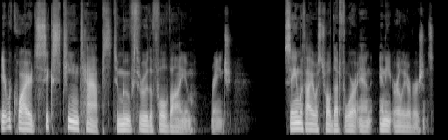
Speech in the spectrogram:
it required 16 taps to move through the full volume range. Same with iOS 12.4 and any earlier versions.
